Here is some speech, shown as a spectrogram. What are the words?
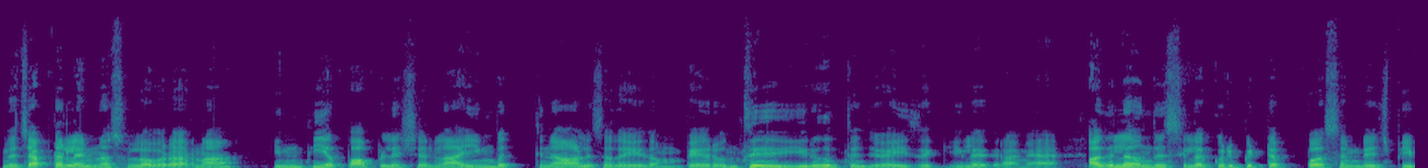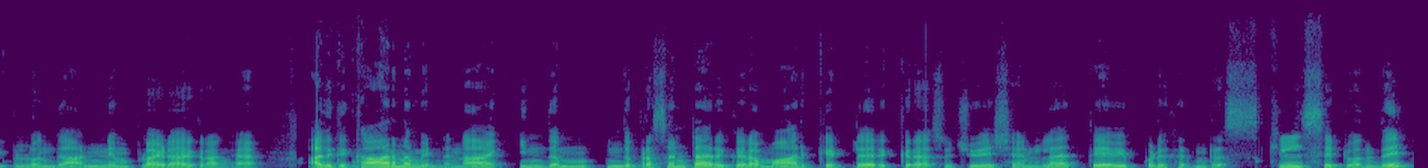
இந்த சாப்டரில் என்ன சொல்ல வர்றாருன்னா இந்திய பாப்புலேஷனில் ஐம்பத்தி நாலு சதவீதம் பேர் வந்து இருபத்தஞ்சி வயசு கீழே இருக்கிறாங்க. அதில் வந்து சில குறிப்பிட்ட பர்சன்டேஜ் பீப்புள் வந்து அன்எம்ப்ளாய்டாக இருக்கிறாங்க. அதுக்கு காரணம் என்னென்னா இந்த இந்த ப்ரெசண்ட்டாக இருக்கிற மார்க்கெட்டில் இருக்கிற சுச்சுவேஷனில் தேவைப்படுகின்ற ஸ்கில் செட் வந்து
